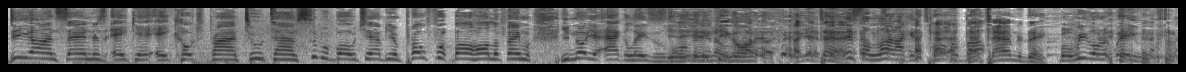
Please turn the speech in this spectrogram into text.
Deion Sanders, aka Coach Prime, two-time Super Bowl champion, Pro Football Hall of Famer. You know your accolades is Yeah, longer yeah, than keep a, going. I got time. It's a lot I can talk about. Got time today. But we're gonna wait.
